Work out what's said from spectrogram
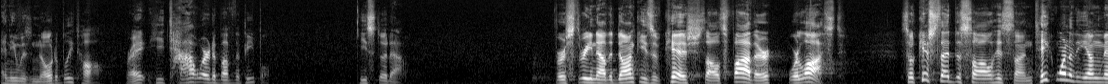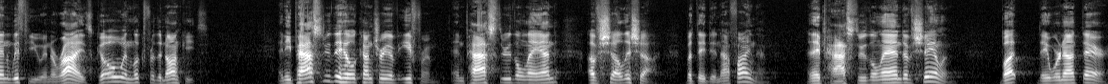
And he was notably tall, right? He towered above the people, he stood out. Verse 3 Now the donkeys of Kish, Saul's father, were lost. So Kish said to Saul his son, Take one of the young men with you, and arise, go and look for the donkeys. And he passed through the hill country of Ephraim, and passed through the land of Shalisha, but they did not find them. And they passed through the land of Shaalim, but they were not there.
